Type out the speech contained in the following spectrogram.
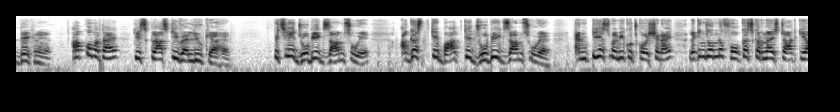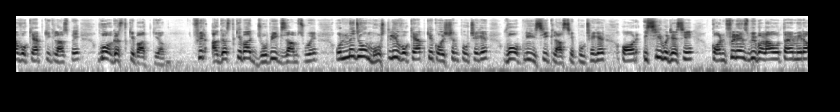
देख रहे हैं. आपको है कि इस क्लास की वैल्यू क्या है? पिछले जो भी एग्ज़ाम्स हुए, अगस्त के बाद के जो भी एग्ज़ाम्स हुए हैं एम में भी कुछ क्वेश्चन आए, लेकिन जो हमने फोकस करना स्टार्ट किया वो कैप की क्लास पे, वो अगस्त के बाद किया। फिर अगस्त के बाद जो भी एग्ज़ाम्स हुए, उनमें जो मोस्टली वो कैप के क्वेश्चन पूछे गए, वो अपनी इसी क्लास से पूछे गए। और इसी वजह से कॉन्फिडेंस भी बड़ा होता है मेरा,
